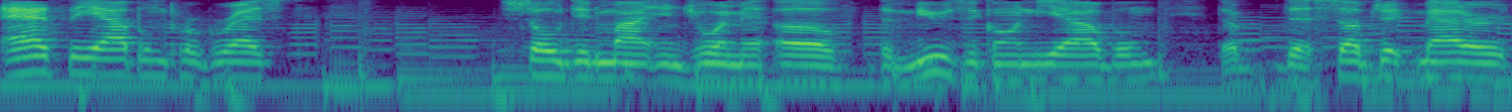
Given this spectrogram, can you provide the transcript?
as the album progressed, so did my enjoyment of the music on the album. The the subject matter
